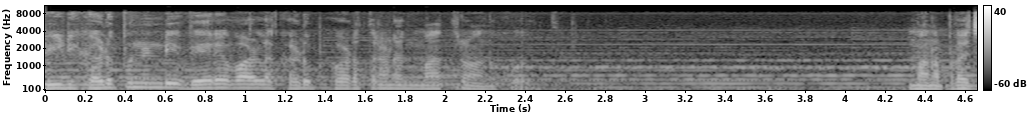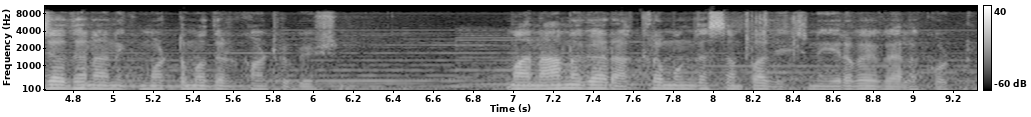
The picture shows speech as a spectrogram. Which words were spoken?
వీడి కడుపు నుండి వేరే వాళ్ళ కడుపు కొడతాడని మాత్రం అనుకోవద్దు. మన ప్రజాధనానికి మొట్టమొదటి కాంట్రిబ్యూషన్ మా నాన్నగారు అక్రమంగా సంపాదించిన ఇరవై వేల కోట్లు.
